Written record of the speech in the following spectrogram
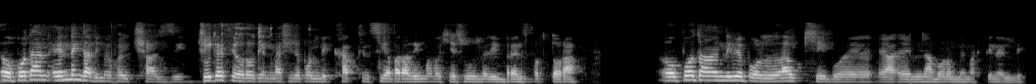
Οπότε δεν είναι κάτι με έχω τσάζει. Και ούτε θεωρώ ότι είναι και πολύ captaincy για παράδειγμα ο Χεσούς με την Brentford τώρα. Οπότε είμαι πολλά ok που ε, ε, έμεινα μόνο με Μαρτινέλli.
